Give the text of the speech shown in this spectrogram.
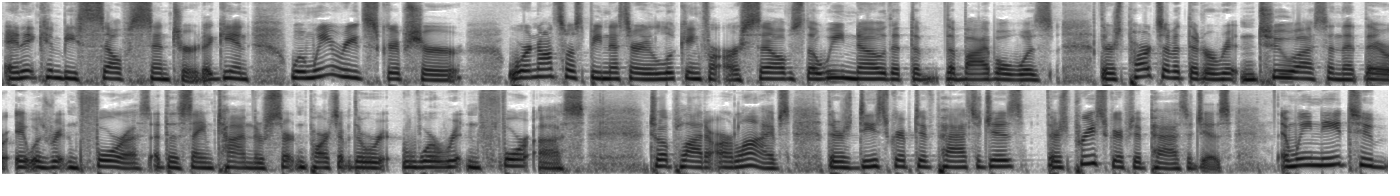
and it can be self centered. Again, when we read scripture, we're not supposed to be necessarily looking for ourselves, though we know that the, the Bible was, there's parts of it that are written to us and that there it was written for us at the same time. There's certain parts of it that were, were written for us to apply to our lives. There's descriptive passages, there's prescriptive passages. And we need to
